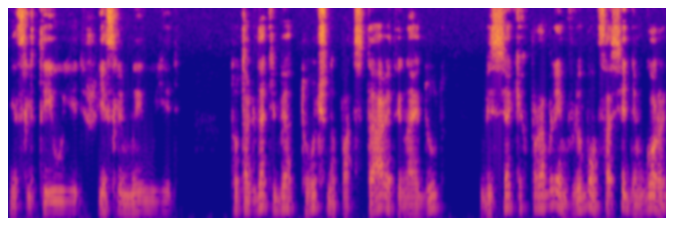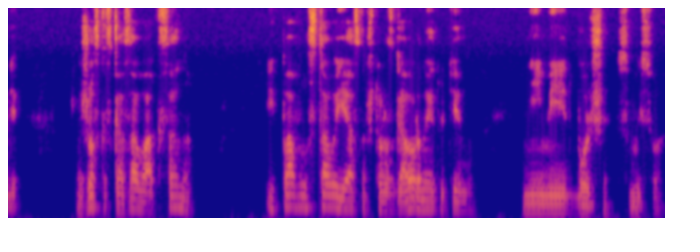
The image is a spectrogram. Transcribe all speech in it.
Если ты уедешь, если мы уедем, то тогда тебя точно подставят и найдут без всяких проблем в любом соседнем городе, жестко сказала Оксана. И Павлу стало ясно, что разговор на эту тему не имеет больше смысла.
